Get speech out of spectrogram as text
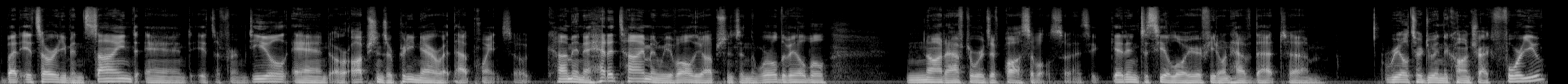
but it's already been signed and it's a firm deal and our options are pretty narrow at that point. So come in ahead of time and we have all the options in the world available, not afterwards if possible. So I say get in to see a lawyer if you don't have that um, realtor doing the contract for you.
